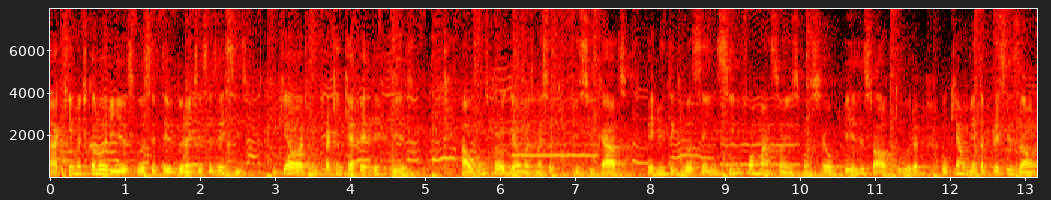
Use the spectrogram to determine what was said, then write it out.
a queima de calorias que você teve durante esse exercício, o que é ótimo para quem quer perder peso. Alguns programas mais sofisticados permitem que você ensine informações com seu peso e sua altura, o que aumenta a precisão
